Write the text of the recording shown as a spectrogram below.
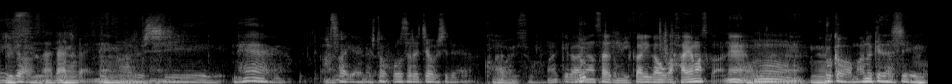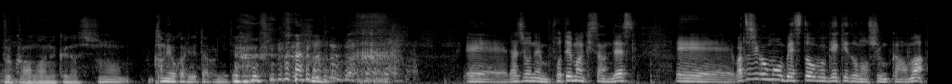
い。がですよね。確かにね。あるし。ねえ。朝以外の人は殺されちゃうしで、かわいそう。マイケル・アイアンサイドも怒り顔が生えますからね。う本当にね。ん。ね部下は間抜けだし、うん。部下は間抜けだし。うん、上岡龍太郎に似てる、えーラジオネームポテマキさんです、えー私が思うベスト・オブ激怒の瞬間は、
